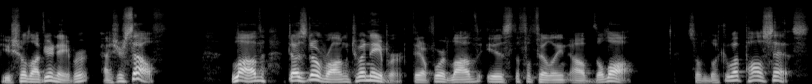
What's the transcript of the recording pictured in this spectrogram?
you shall love your neighbor as yourself. Love does no wrong to a neighbor. Therefore, love is the fulfilling of the law. So look at what Paul says.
